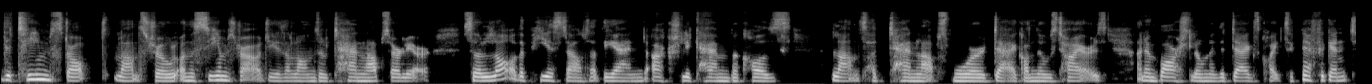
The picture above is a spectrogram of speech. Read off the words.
the team stopped Lance Stroll on the same strategy as Alonso 10 laps earlier. So a lot of the pace delta at the end actually came because Lance had 10 laps more deg on those tyres. And in Barcelona, the deg's quite significant.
